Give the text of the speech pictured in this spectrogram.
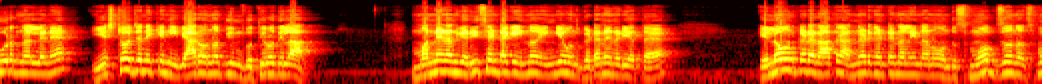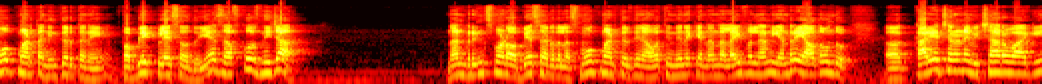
ಊರಿನಲ್ಲೇ ಎಷ್ಟೋ ಜನಕ್ಕೆ ನೀವು ಯಾರು ಅನ್ನೋದು ನಿಮ್ಗೆ ಗೊತ್ತಿರೋದಿಲ್ಲ. ಮೊನ್ನೆ ನನಗೆ ರೀಸೆಂಟಾಗಿ ಇನ್ನೂ ಹಿಂಗೆ ಒಂದು ಘಟನೆ ನಡೆಯುತ್ತೆ. ಎಲ್ಲೋ ಒಂದು ಕಡೆ ರಾತ್ರಿ ಹನ್ನೆರಡು ಗಂಟೆನಲ್ಲಿ ನಾನು ಒಂದು ಸ್ಮೋಕ್ ಝೋನ್ ಸ್ಮೋಕ್ ಮಾಡ್ತಾ ನಿಂತಿರ್ತೇನೆ ಪಬ್ಲಿಕ್ ಪ್ಲೇಸ್ ಅದು. ಎಸ್ ಅಫ್ಕೋರ್ಸ್ ನಿಜ. ನಾನು ಡ್ರಿಂಕ್ಸ್ ಮಾಡೋ ಅಭ್ಯಾಸ ಇರೋದಲ್ಲ ಸ್ಮೋಕ್ ಮಾಡ್ತಿರ್ತೀನಿ. ಅವತ್ತಿನ ದಿನಕ್ಕೆ ನನ್ನ ಲೈಫಲ್ಲಿ ನಾನು ಅಂದರೆ ಯಾವುದೋ ಒಂದು ಕಾರ್ಯಾಚರಣೆ ವಿಚಾರವಾಗಿ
